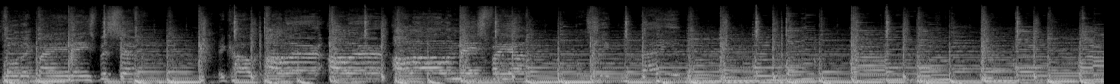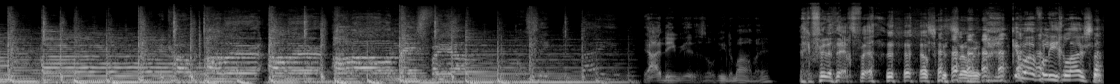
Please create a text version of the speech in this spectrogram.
Tot ik mij ineens besef, ik hou aller, aller, aller, allermeest van jou. Als ik niet bij je ben. Ik hou aller, aller, aller, allermeest van jou. Als ik niet bij je. Ja, die is nog niet normaal, hè? Ik vind het echt vet. Als ik, het zo, ik heb wel even liegen geluisterd.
